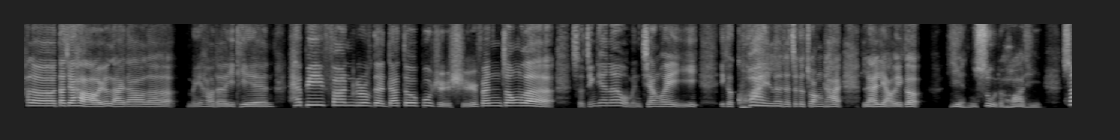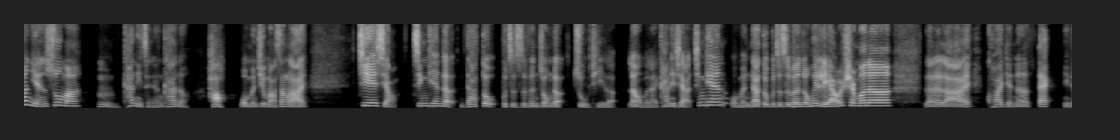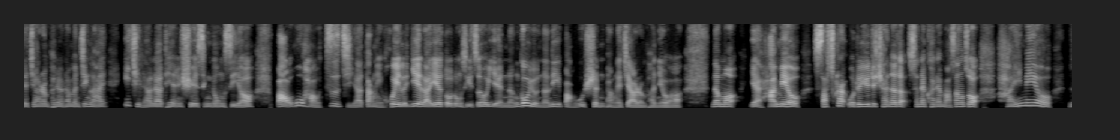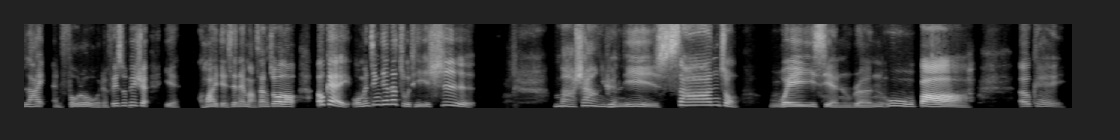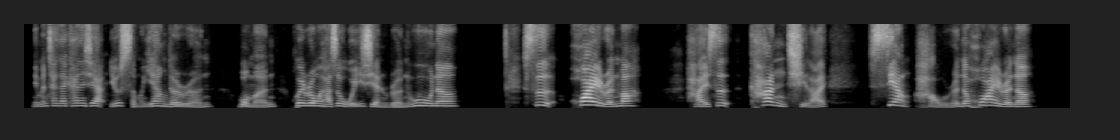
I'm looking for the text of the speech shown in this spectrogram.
Hello，大家好，又来到了美好的一天，Happy Fun Growth 的大都不止十分钟了。所以今天呢，我们将会以一个快乐的这个状态来聊一个严肃的话题，算严肃吗？嗯，看你怎样看呢。好，我们就马上来揭晓。今天的大都不止十分钟的主题了，让我们来看一下，今天我们大都不止十分钟会聊什么呢？来来来，快点呢，带你的家人朋友他们进来，一起聊聊天，学新东西哦，保护好自己啊！当你会了越来越多东西之后，也能够有能力保护身旁的家人朋友啊。那么，也还没有 subscribe 我的 YouTube channel 的，现在快点马上做；还没有 like and follow 我的 Facebook page，也快点现在马上做喽。OK，我们今天的主题是。马上远离三种危险人物吧。OK，你们猜猜看一下，有什么样的人我们会认为他是危险人物呢？是坏人吗？还是看起来像好人的坏人呢？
